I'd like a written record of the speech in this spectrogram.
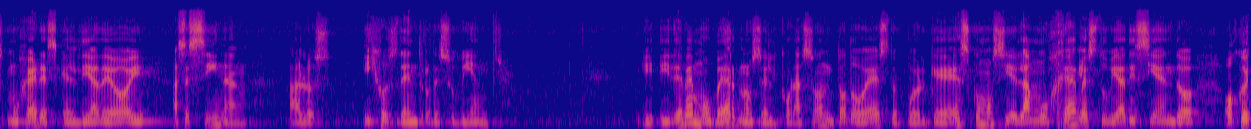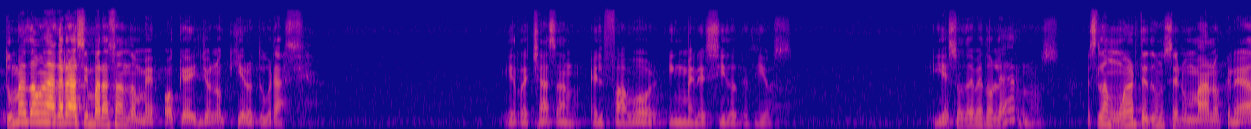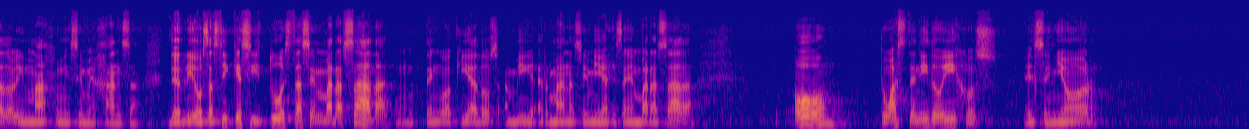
mujeres que el día de hoy asesinan a los hijos dentro de su vientre. Y, y, debe movernos el corazón todo esto, porque es como si la mujer le estuviera diciendo, ok, tú me has dado una gracia embarazándome, ok, yo no quiero tu gracia y rechazan el favor inmerecido de Dios. Y eso debe dolernos. Es la muerte de un ser humano creado a la imagen y semejanza de Dios. Así que si tú estás embarazada, como tengo aquí a dos amigas, hermanas y amigas que están embarazadas, o tú has tenido hijos, el Señor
